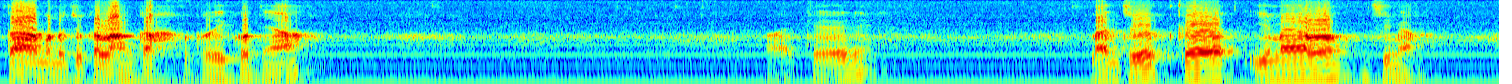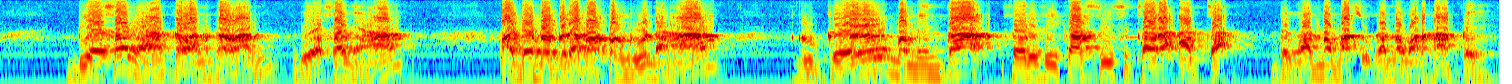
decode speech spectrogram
Kita menuju ke langkah berikutnya. Oke. Lanjut ke email Gmail. Biasanya kawan-kawan biasanya pada beberapa pengguna Google meminta verifikasi secara acak dengan memasukkan nomor HP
